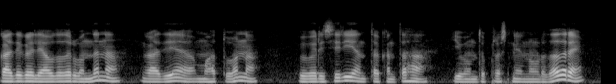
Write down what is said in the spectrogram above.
ಗಾದೆಗಳಲ್ಲಿ ಯಾವುದಾದ್ರೂ ಒಂದನ್ನು ಗಾದೆಯ ಮಹತ್ವವನ್ನು ವಿವರಿಸಿರಿ ಅಂತಕ್ಕಂತಹ ಈ ಒಂದು ಪ್ರಶ್ನೆ ನೋಡೋದಾದರೆ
